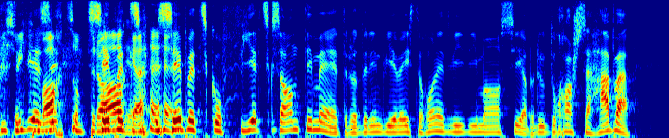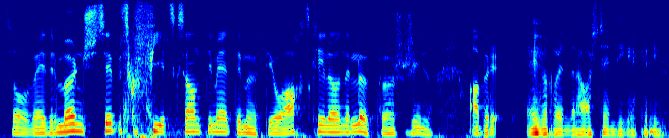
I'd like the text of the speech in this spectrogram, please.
Die ist wie gemacht zum Tragen. 70, 70 auf 40 cm oder irgendwie, weiss doch auch nicht, wie die Masse sind, aber du, du kannst sie haben. So, wenn der Mensch 70 auf 40 cm möchte, auch 80 Kilo in der Löpfe wahrscheinlich. Aber einfach wenn er anständigen Griff.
